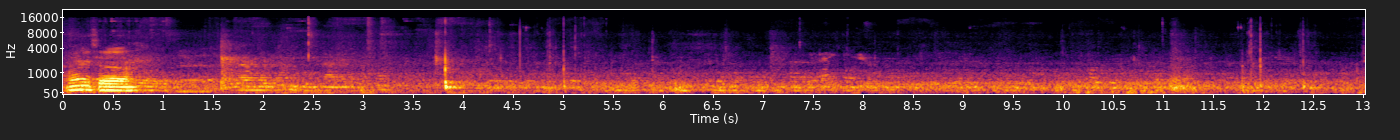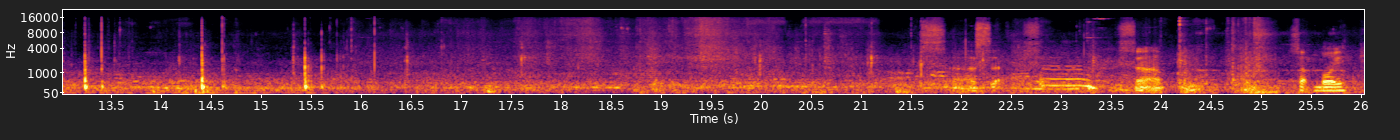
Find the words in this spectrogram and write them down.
Okay, sa... Sa, sa, sa, sa, boy.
